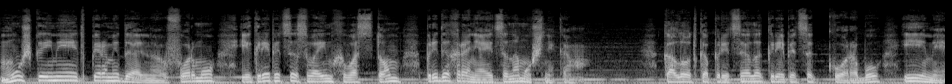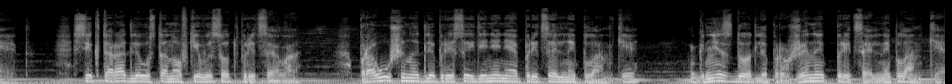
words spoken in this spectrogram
Мушка имеет пирамидальную форму и крепится своим хвостом, предохраняется намушником. Колодка прицела крепится к коробу и имеет сектора для установки высот прицела – проушины для присоединения прицельной планки, гнездо для пружины прицельной планки.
